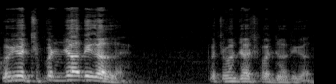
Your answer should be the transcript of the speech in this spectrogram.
ਕੋਈ 56 ਦੀ ਗੱਲ ਹੈ। 55 56 ਦੀ ਗੱਲ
